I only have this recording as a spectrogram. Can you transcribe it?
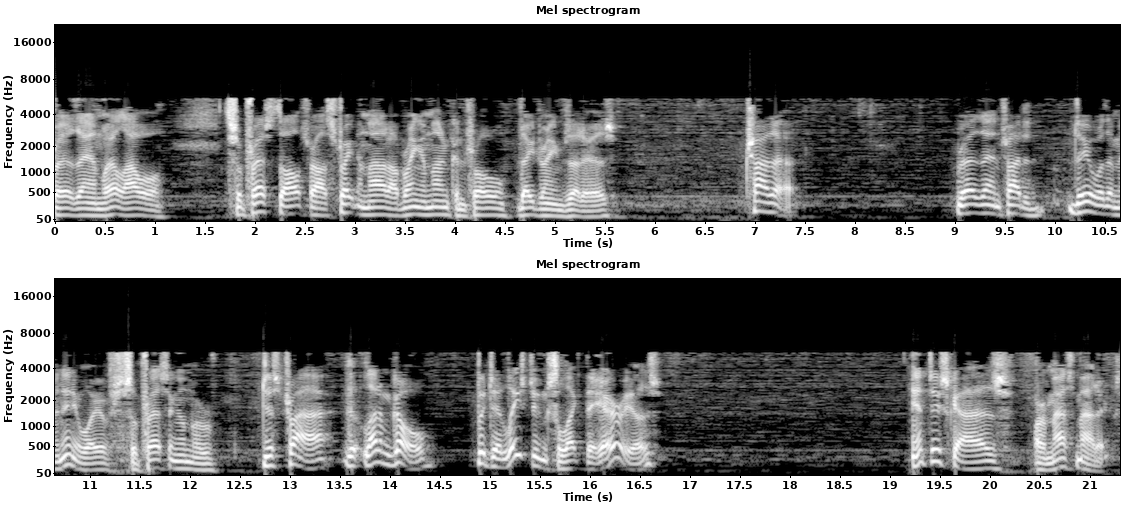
Rather than, well, I will suppress thoughts or I'll straighten them out, I'll bring them under control, daydreams that is. Try that. Rather than try to deal with them in any way of suppressing them or just try, let them go, but at least you can select the areas. Empty skies are mathematics.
